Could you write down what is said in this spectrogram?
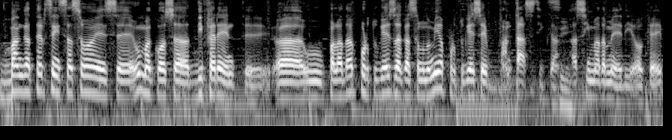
vão a ter sensações, é uma coisa diferente. Uh, o paladar português, a gastronomia portuguesa é fantástica, Sim. acima da média, ok?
